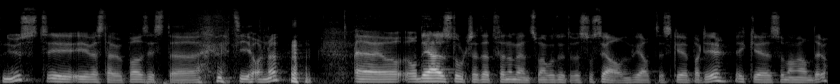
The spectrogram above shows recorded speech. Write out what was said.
knust i, i Vest-Europa de siste ti årene. Eh, og, det er jo stort sett et fenomen som har gått utover sosialdemokratiske partier, ikke så mange andre.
